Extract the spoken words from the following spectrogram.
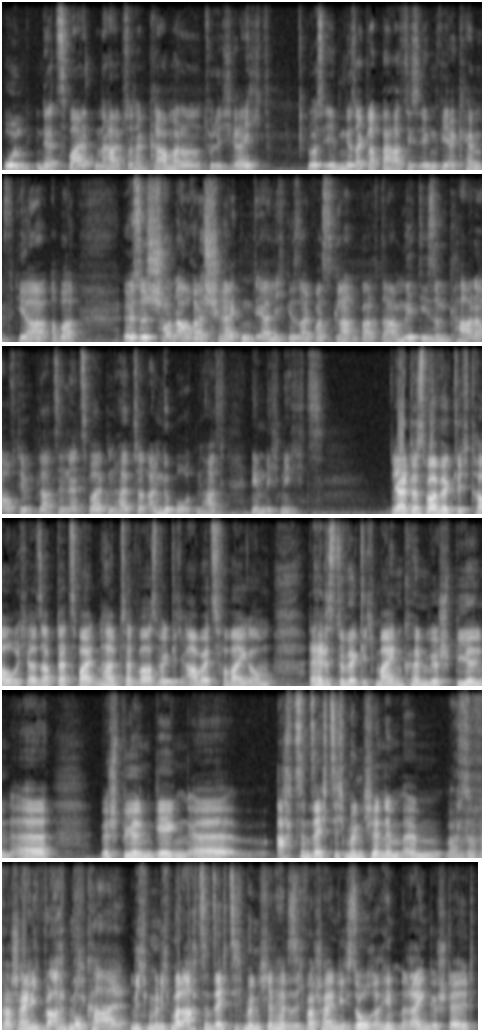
Und in der zweiten Halbzeit hat Kramer dann natürlich recht. Du hast eben gesagt, Gladbach hat sich irgendwie erkämpft, ja, aber es ist schon auch erschreckend, ehrlich gesagt, was Gladbach da mit diesem Kader auf dem Platz in der zweiten Halbzeit angeboten hat, nämlich nichts. Ja, das war wirklich traurig. Also ab der zweiten Halbzeit war es wirklich Arbeitsverweigerung. Da hättest du wirklich meinen können, wir spielen, äh, wir spielen gegen äh, 1860 München im, im also wahrscheinlich war Im Pokal. Nicht, nicht mal 1860 München hätte sich wahrscheinlich so hinten reingestellt.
